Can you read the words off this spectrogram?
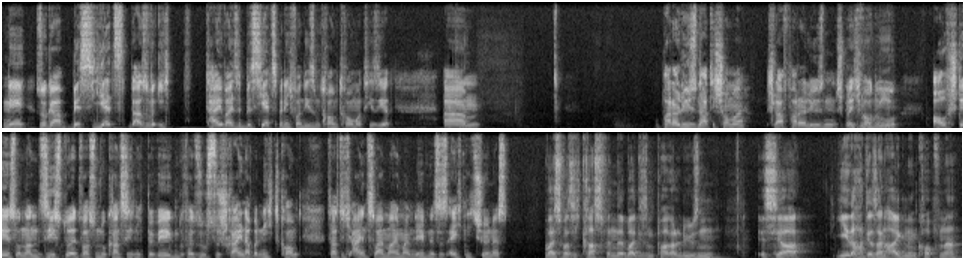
Nee, sogar bis jetzt, also wirklich teilweise bis jetzt bin ich von diesem Traum traumatisiert. Ähm, Paralysen hatte ich schon mal. Schlafparalysen, sprich, Ich wo noch nie. du aufstehst und dann siehst du etwas und du kannst dich nicht bewegen, du versuchst zu schreien, aber nichts kommt. Das hatte ich ein, zwei Mal in meinem Leben, das ist echt nichts Schönes. Weißt du, was ich krass finde bei diesen Paralysen? Ist ja, jeder hat ja seinen eigenen Kopf, ne?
